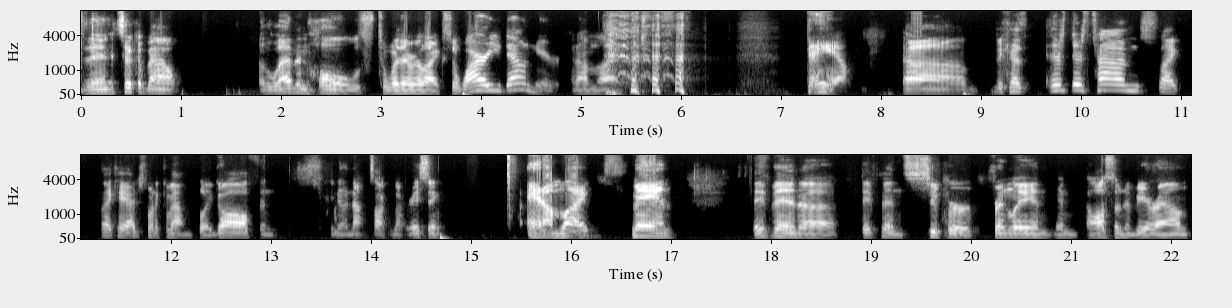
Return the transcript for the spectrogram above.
then it took about eleven holes to where they were like, "So why are you down here?" And I'm like, damn um because there's there's times like like hey i just want to come out and play golf and you know not talk about racing. And i'm like man they've been uh they've been super friendly and, and awesome to be around.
